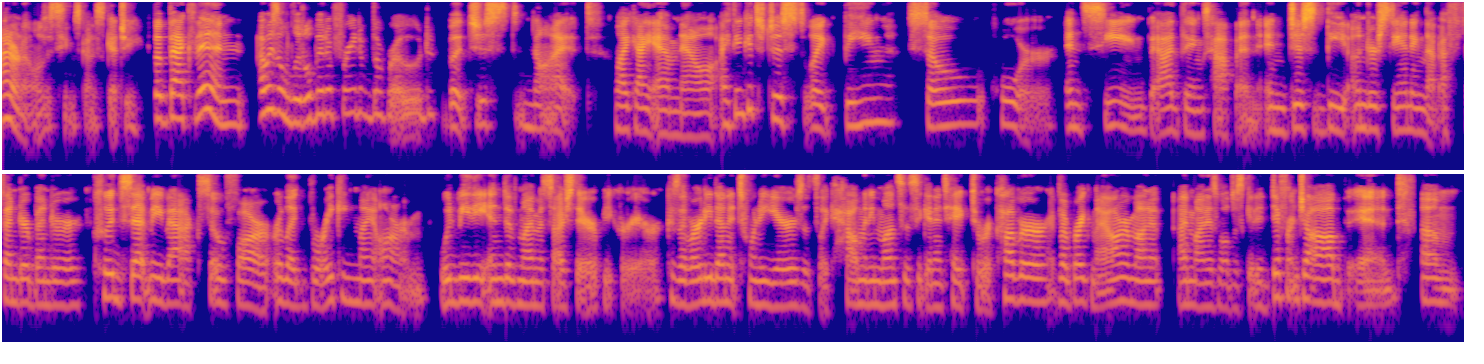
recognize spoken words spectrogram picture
I don't know, it just seems kind of sketchy. But back then, I was a little bit afraid of the road, but just not like I am now. I think it's just like being so poor and seeing bad things happen and just the understanding that a fender bender could set me back so far or like breaking my arm would be the end of my massage therapy career because I've already done it 20 years. It's like how many months is it going to take to recover? If I break my arm on it, I might as well just get a different job and um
